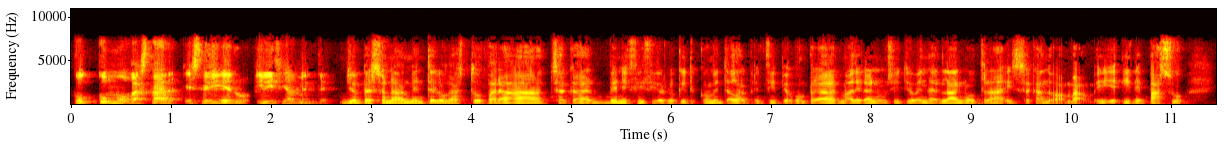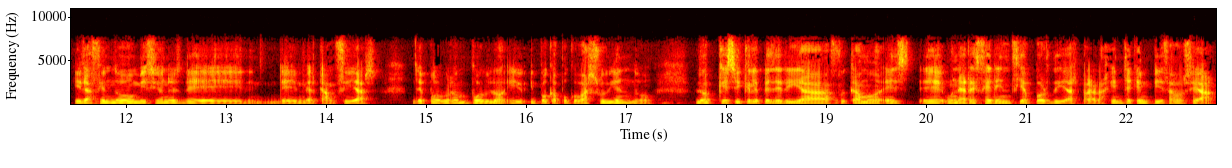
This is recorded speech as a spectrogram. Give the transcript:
cómo gastar ese dinero inicialmente. Yo personalmente lo gasto para sacar beneficios, lo que he comentado al principio, comprar madera en un sitio, venderla en otra y sacando, y, de paso ir haciendo misiones de mercancías de pueblo en pueblo y, poco a poco va subiendo. Lo que sí que le pediría a Fucamo es eh, una referencia por días para la gente que empieza, o sea,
